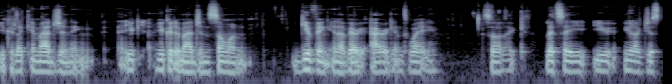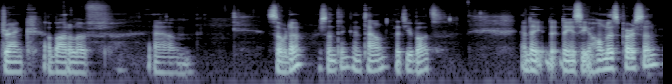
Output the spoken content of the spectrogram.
You could like imagining you you could imagine someone giving in a very arrogant way. So like let's say you you like just drank a bottle of um, soda or something in town that you bought and then, then you see a homeless person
